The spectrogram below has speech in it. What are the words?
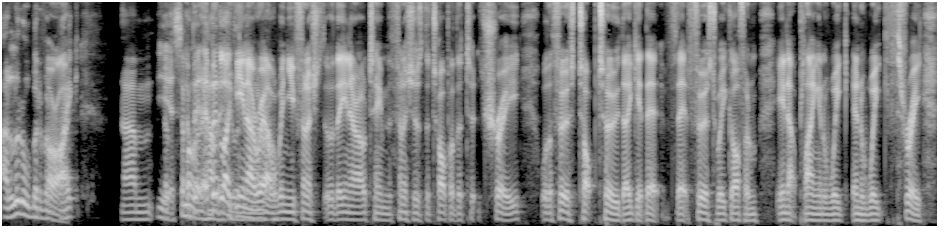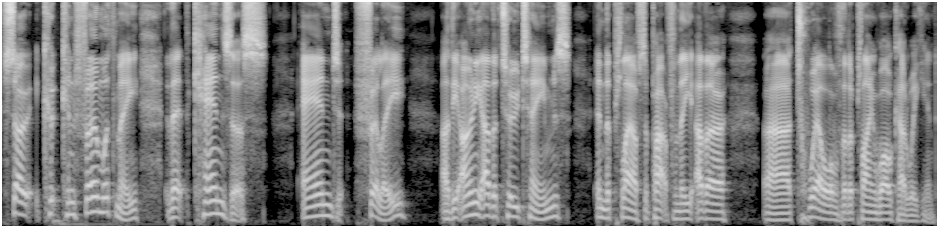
a little bit of a All right. break. Um, yeah, a similar bit, a bit like the NRL when you finish the NRL team that finishes the top of the t- tree or the first top two, they get that that first week off and end up playing in a week in a week three. So c- confirm with me that Kansas and Philly are the only other two teams in the playoffs apart from the other uh, twelve that are playing wildcard weekend.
